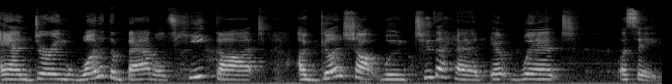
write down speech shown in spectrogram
and during one of the battles, he got a gunshot wound to the head. It went, let's see.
